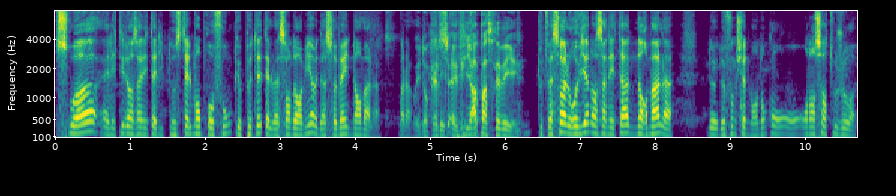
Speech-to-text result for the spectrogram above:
Soit elle était dans un état d'hypnose tellement profond que peut-être elle va s'endormir mais d'un sommeil normal. Voilà. Oui, donc elle, elle finira par se réveiller. De toute façon, elle revient dans un état normal de, de fonctionnement. Donc on, on en sort toujours.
